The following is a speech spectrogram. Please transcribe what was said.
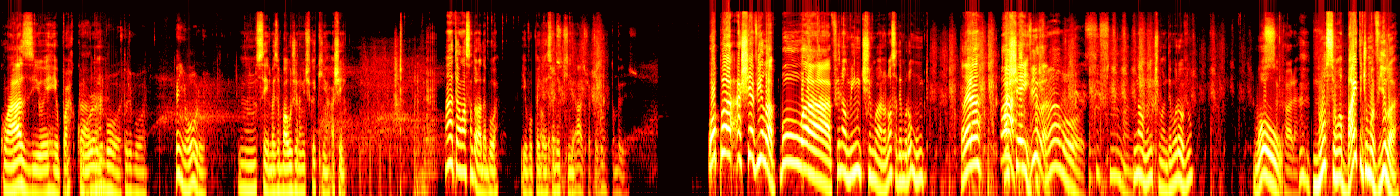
Quase eu errei o Tá, parkour. tô de boa, tô de boa. Tem ouro? Não sei, mas o baú geralmente fica aqui, ó. Achei. Ah, tem uma maçã dourada, boa. E eu vou pegar Não, isso daqui. Ah, você já pegou? Então beleza. Opa, achei a vila! Boa! Finalmente, mano. Nossa, demorou muito. Galera, achei! Ah, Vila! Vamos! Enfim, mano. Finalmente, mano. Demorou, viu? Uou! Nossa, cara. Nossa, é uma baita de uma vila!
